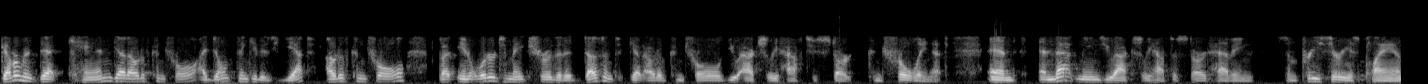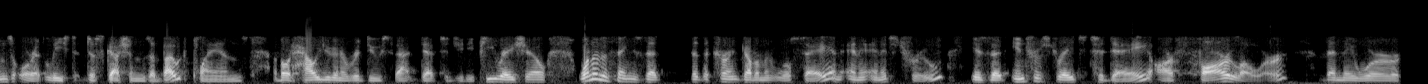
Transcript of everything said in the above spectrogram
government debt can get out of control. I don't think it is yet out of control, but in order to make sure that it doesn't get out of control, you actually have to start controlling it. And and that means you actually have to start having some pretty serious plans or at least discussions about plans about how you're going to reduce that debt to GDP ratio. One of the things that that the current government will say, and, and, and it's true, is that interest rates today are far lower than they were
